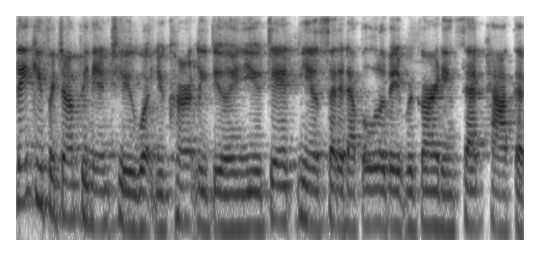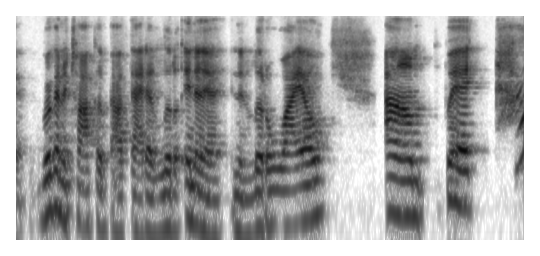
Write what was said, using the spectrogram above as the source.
thank you for jumping into what you're currently doing. You did, you know, set it up a little bit regarding set path that we're going to talk about that a little in a in a little while. Um, but how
